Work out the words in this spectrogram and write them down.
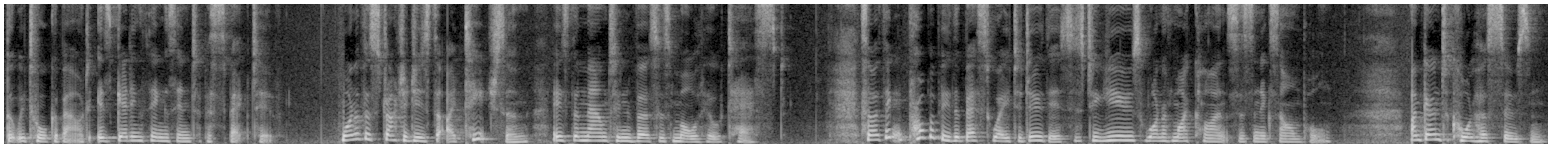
that we talk about is getting things into perspective. One of the strategies that I teach them is the mountain versus molehill test. So I think probably the best way to do this is to use one of my clients as an example. I'm going to call her Susan.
